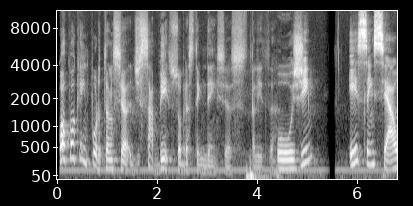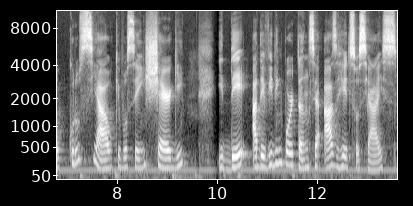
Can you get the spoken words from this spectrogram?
Qual, qual que é a importância de saber sobre as tendências, Thalita? Hoje, essencial, crucial que você enxergue e dê a devida importância às redes sociais,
